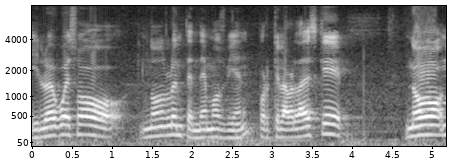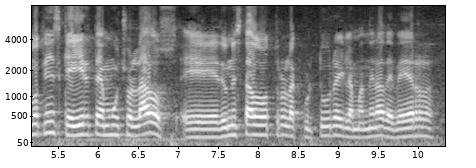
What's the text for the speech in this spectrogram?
Y luego eso no lo entendemos bien, porque la verdad es que no, no tienes que irte a muchos lados. Eh, de un estado a otro la cultura y la manera de ver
